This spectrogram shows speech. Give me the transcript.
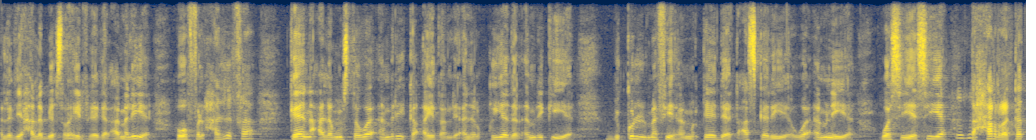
الذي حل بإسرائيل في هذه العملية. هو في الحقيقة كان على مستوى أمريكا أيضا لأن القيادة الأمريكية بكل ما فيها من قيادات عسكرية وأمنية وسياسية تحركت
